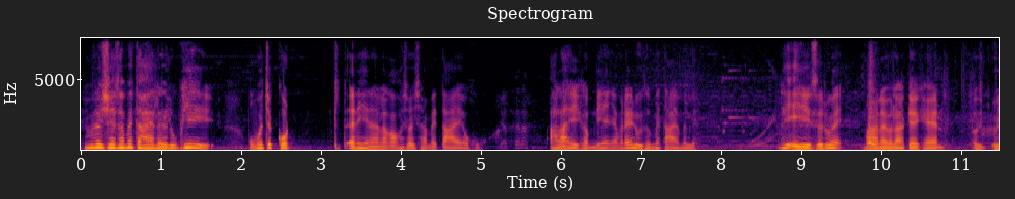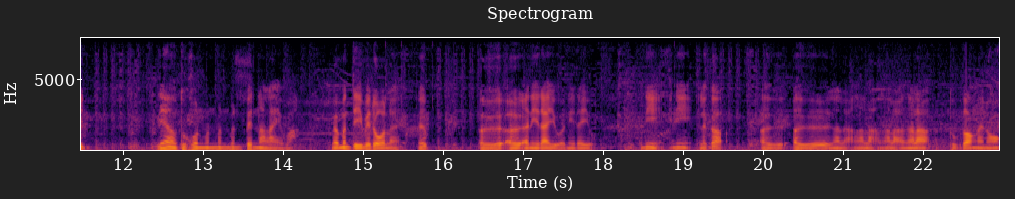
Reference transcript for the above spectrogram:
ยังไม่ได้ใช้ถ้าไม่ตายเลยลูกพี่ ผมว่าจะกดอันนี้นะแล้วก็ใช้ชาร์จไม่ตายโอ้โหอะไรครับเนี่ยยังไม่ได้ดูถ้าไม่ตายมันเลยได้เอซะด้วย มาในเวลาแก้แค้นเอ้ยเอ้ยเนี่ยทุกคนมันมันมันเป็นอะไรวะแบบมันตีไม่โดนเลยเอ๊บ เออเอออันนี้ได้อยู่อันนี้ได้อยู่นี่นี่แล้วก็เออเอองั้นละงั้นละงั้นละงั้นละถูกต้องไงน้อง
